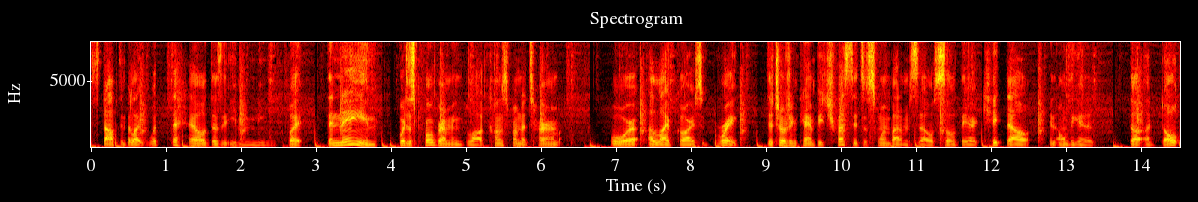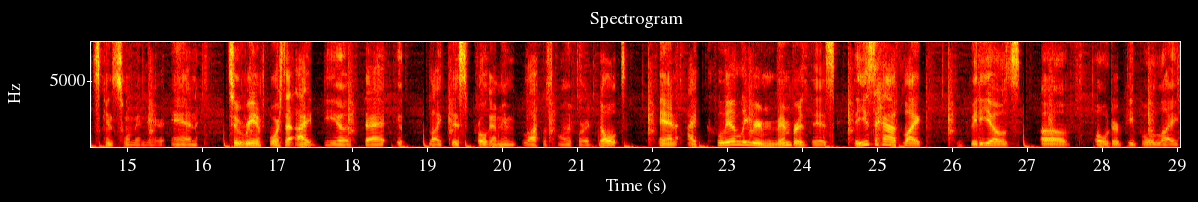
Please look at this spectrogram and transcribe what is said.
stopped and be like, what the hell does it even mean? But the name for this programming block comes from the term for a lifeguard's break. The children can't be trusted to swim by themselves, so they are kicked out, and only the adults can swim in there. And to reinforce that idea that it, like this programming block was only for adults, and I clearly remember this. They used to have like videos of older people like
